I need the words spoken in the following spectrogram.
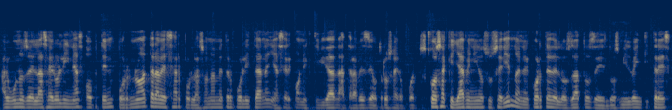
algunos de las aerolíneas opten por no atravesar por la zona metropolitana y hacer conectividad a través de otros aeropuertos, cosa que ya ha venido sucediendo. En el corte de los datos del 2023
